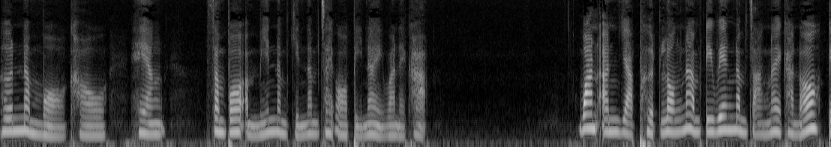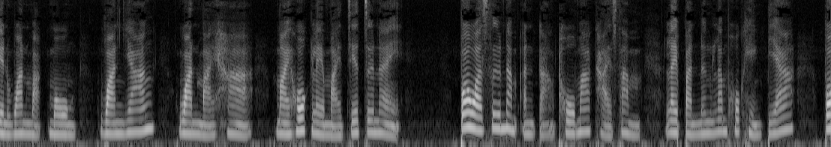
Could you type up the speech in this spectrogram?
เฮิรนนำหมอเขาแหงซัมปออำมีนนำกินนำใจออปีในว่าไหนค่ะวันอันอย่าเผิดลองนำตีเว้งนำจางในค่ะเนาะเป็นวันหมักโมงวันย้างวันหมายหาหมายหกและหมายเจ็ดเจอในเพราะว่าซื้อนำอันต่างโทรมาขายซ้ำไล่ปันหนึ่งลำหกเหงเปียปอ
